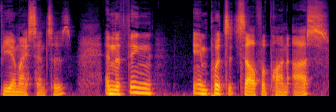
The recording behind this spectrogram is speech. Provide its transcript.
via my senses, and the thing inputs itself upon us.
